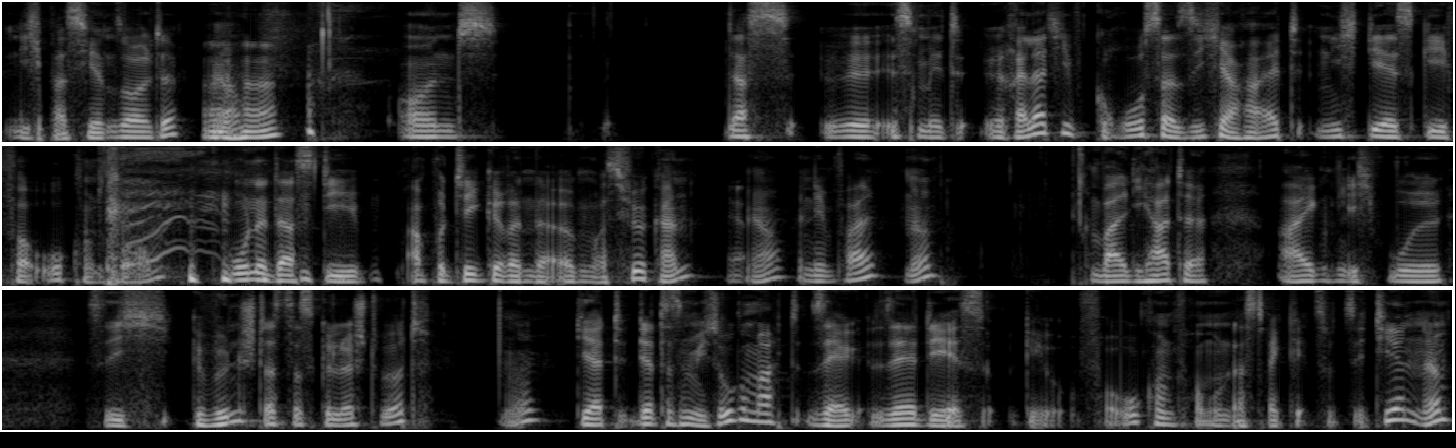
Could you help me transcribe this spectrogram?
nicht passieren sollte. Ja. Und das äh, ist mit relativ großer Sicherheit nicht DSGVO-konform, ohne dass die Apothekerin da irgendwas für kann. Ja, ja in dem Fall. Ne? Weil die hatte eigentlich wohl sich gewünscht, dass das gelöscht wird. Ne? Die, hat, die hat das nämlich so gemacht, sehr, sehr DSGVO-konform, um das direkt hier zu zitieren. Ne?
